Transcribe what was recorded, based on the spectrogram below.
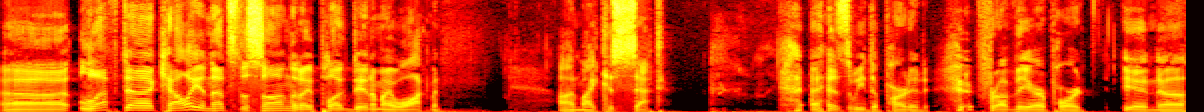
Uh, left uh, Cali, and that's the song that I plugged into my Walkman on my cassette as we departed from the airport in uh,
